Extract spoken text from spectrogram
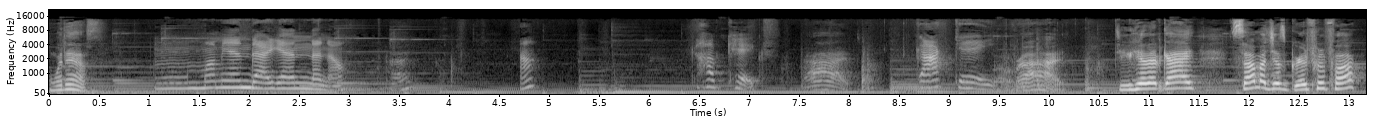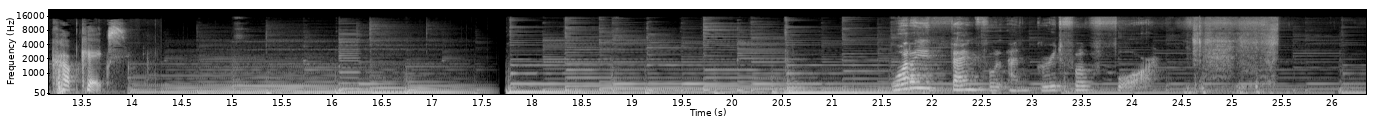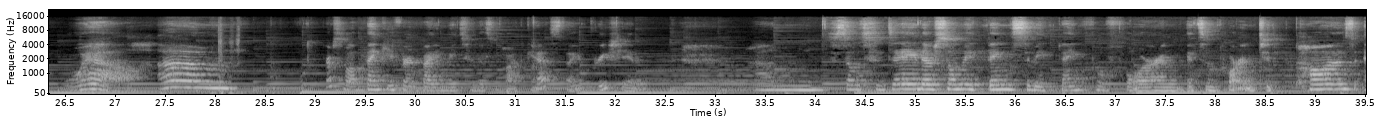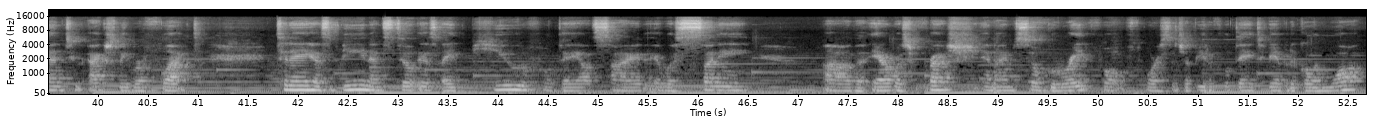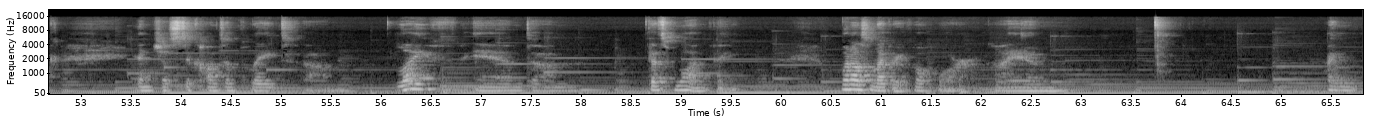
What else? Mm, mommy and daddy and Nano. Okay. Huh? Cupcakes. Right. Cupcakes. All right. Do you hear that, guys? Some are just grateful for cupcakes. What are you thankful and grateful for? Well, um, first of all, thank you for inviting me to this podcast. I appreciate it. Um, so today there's so many things to be thankful for, and it's important to pause and to actually reflect. Today has been and still is a beautiful day outside. It was sunny. Uh, the air was fresh, and I'm so grateful for such a beautiful day to be able to go and walk and just to contemplate um, life. And um, that's one thing. What else am I grateful for? I am. I'm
